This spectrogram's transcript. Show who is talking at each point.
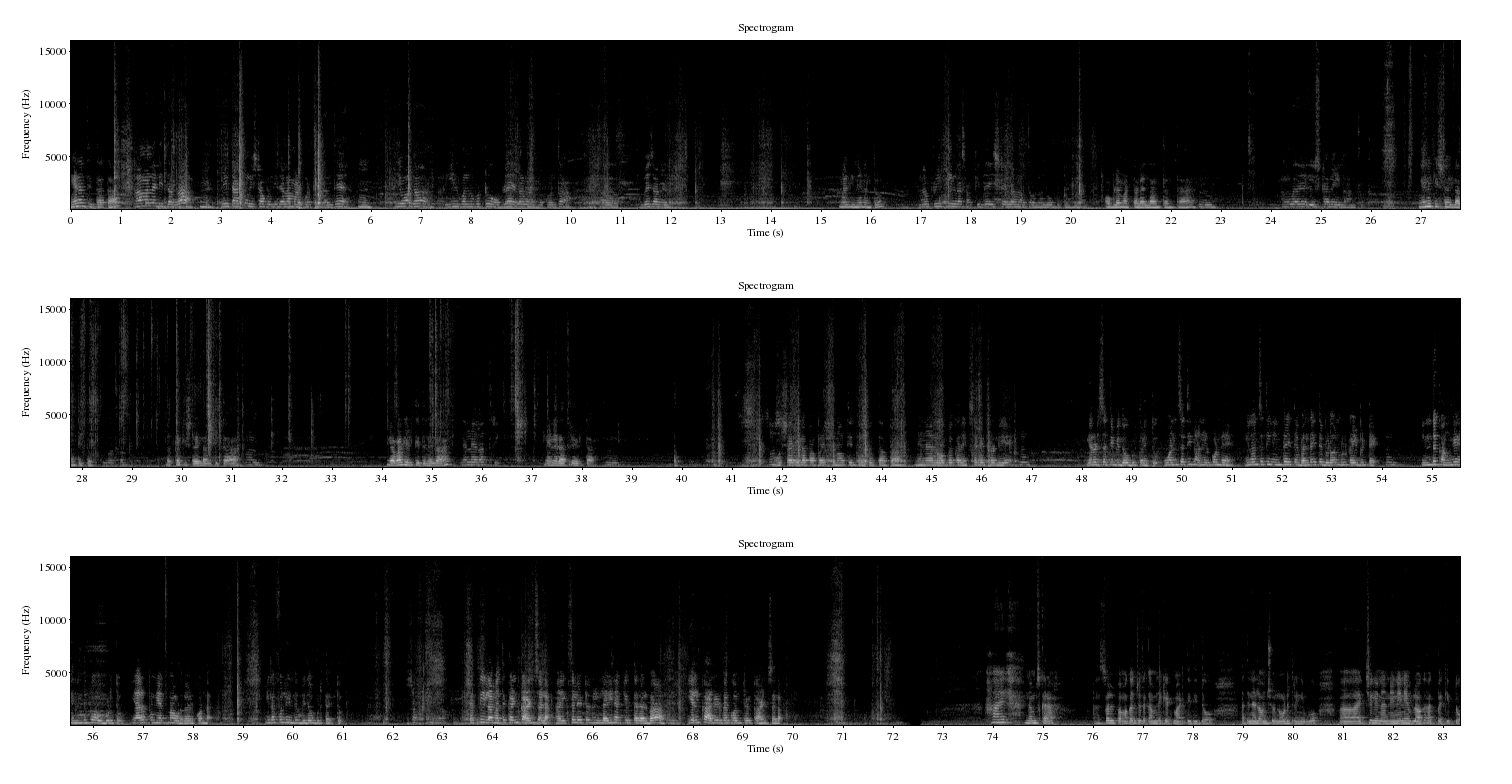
Speaker 1: ಏನಂತಿತ್ತು ತಾತ?
Speaker 2: ಆ ಮನೇಲಿ ಇದ್ದಾಗ
Speaker 1: ಹ್ಞೂ
Speaker 2: ನಿನ್ ತಾತಂಗೆ ಇಷ್ಟ ಬಂದಿದ್ದೆಲ್ಲ ಮಾಡ್ಕೊಡ್ತಿದ್ದಂತೆ
Speaker 1: ಹ್ಞೂ
Speaker 2: ಇವಾಗ ಇಲ್ಲಿ ಬಂದ್ಬಿಟ್ಟು ಒಬ್ಳೆ ಎಲ್ಲ ಮಾಡಬೇಕು ಅಂತ ಬೇಜಾರು ಹೇಳಿ
Speaker 1: ಆಮೇಲೆ ಇನ್ನೇನಂತು?
Speaker 2: ನಾನು ಪ್ರೀತಿಯಿಂದ ಸಾಕಿದ್ದೆ ಇಷ್ಟೆಲ್ಲ ಮಾಡ್ತಾವಲ್ಲ ಅಲ್ಲಿ ಹೋಗ್ಬಿಟ್ಟು ಒಬ್ಳೆ ಅಂತ.
Speaker 1: ಒಬ್ಳೆ ಮಾಡ್ತಾಳೆಲ್ಲ ಅಂತಂತ?
Speaker 2: ಹ್ಞೂ ಹಂಗಾರೆ ಇಷ್ಟನೇ ಇಲ್ಲ ಅಂತಿತ್ತು.
Speaker 1: ಏನಕ್ಕೆ ಇಷ್ಟ ಇಲ್ಲ ಅಂತಿತ್ತು?
Speaker 2: ಬದುಕೋಕ್ಕೆ
Speaker 1: ಬದುಕಕ್ಕೆ ಇಷ್ಟ ಇಲ್ಲ ಅಂತಿತ್ತಾ ಯಾವಾಗ ಹೇಳ್ತಿದ್ದನೆಲ್ಲ
Speaker 2: ನಿನ್ನೆ ರಾತ್ರಿ.
Speaker 1: ನೆನ್ನೆ ರಾತ್ರಿ ಹೇಳ್ತಾ? ಹುಷಾರಿಲ್ಲ ಪಾಪ ಎಷ್ಟು ನೋವು ತಿಂತ ಗೊತ್ತಪ್ಪ. ನಿನ್ನೆ ಅಲ್ಲಿ ಹೋಗ್ಬೇಕಾರೆ ಎಕ್ಸಲೇಟ್ರಲ್ಲಿ ಎರಡು ಸತಿ ಬಿದ್ದೋಗ್ಬಿಡ್ತಾ ಇತ್ತು. ಒಂದು ಸತಿ ನಾನು ಹಿಡ್ಕೊಂಡೆ ಇನ್ನೊಂದು ಸತಿ ನಿಂತೈತೆ ಬಂದೈತೆ ಬಿಡು ಅಂದ್ಬಿಟ್ಟು ಕೈ ಬಿಟ್ಟೆ. ಹಿಂದಕ್ಕೆ ಹಂಗೆ ಹಿಂದಕ್ಕೆ ಹೋಗ್ಬಿಡ್ತು. ಯಾರೋ ಪುಣ್ಯಾತ್ಮ ಹುಡುಗ ಹಿಡ್ಕೊಂಡ. ಇಲ್ಲ ಫುಲ್ ಹಿಂದೆ ಬಿದ್ದೋಗ್ಬಿಡ್ತಾ ಇತ್ತು.
Speaker 2: ಶಕ್ತಿ ಇಲ್ಲ.
Speaker 1: ಶಕ್ತಿ ಇಲ್ಲ ಮತ್ತೆ ಕಣ್ ಕಾಣಿಸಲ್ಲ. ಎಕ್ಸಲೇಟರ್ ಲೈನ್ ಹಾಕಿರ್ತಾರಲ್ವಾ? ಎಲ್ಲಿ ಕಾಲಿಡ್ಬೇಕು ಅಂತೇಳಿ ಕಾಣಿಸಲ್ಲ. ಹಾಯ್ ನಮಸ್ಕಾರ. ಸ್ವಲ್ಪ ಮಗನ ಜೊತೆ ಕಮ್ಯುನಿಕೇಟ್ ಮಾಡ್ತಿದ್ದಿದ್ದು ಅದನ್ನೆಲ್ಲ ಒಂಚೂರು ನೋಡಿದ್ರಿ ನೀವು. ಆ್ಯಕ್ಚುಲಿ ನಾನು ನೆನ್ನೆನೇ ವ್ಲಾಗ್ ಹಾಕಬೇಕಿತ್ತು.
